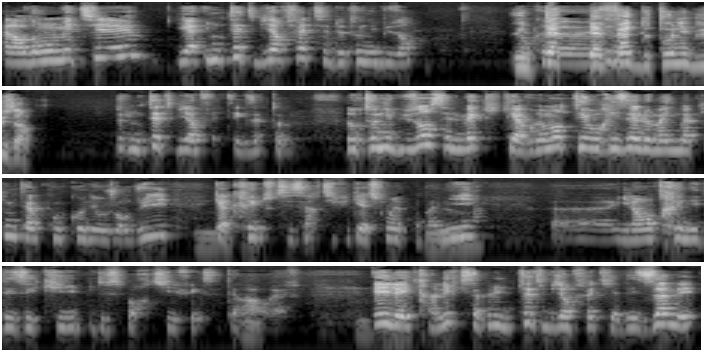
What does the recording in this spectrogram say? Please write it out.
Alors, dans mon métier, il y a une tête bien faite, c'est de Tony Buzan. Une Donc, tête euh, bien une- faite de Tony Buzan. Une tête bien faite, exactement. Donc, Tony Buzan, c'est le mec qui a vraiment théorisé le mind mapping tel qu'on le connaît aujourd'hui, qui a créé toutes ces certifications et compagnie. Euh, il a entraîné des équipes, des sportifs, etc. Bref. Et il a écrit un livre qui s'appelle Une tête bien faite il y a des années.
